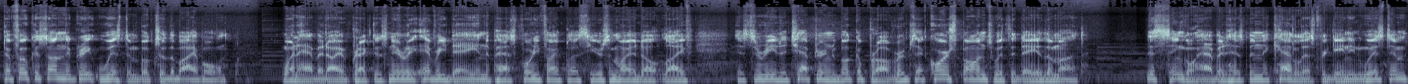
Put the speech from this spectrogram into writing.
to focus on the great wisdom books of the Bible. One habit I have practiced nearly every day in the past 45 plus years of my adult life is to read a chapter in the book of Proverbs that corresponds with the day of the month. This single habit has been the catalyst for gaining wisdom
